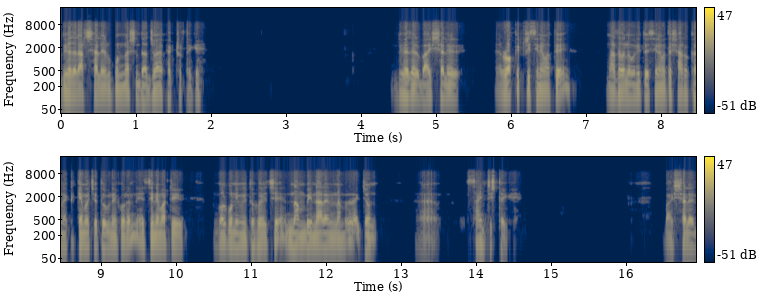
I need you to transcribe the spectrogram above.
দুই হাজার আট সালের উপন্যাস দ্য জয় ফ্যাক্টর থেকে। দুই হাজার বাইশ সালের রকেটরি সিনেমাতে, মাধব নবনীত সিনেমাতে শাহরুখ খান একটা ক্যামেও চরিত্রে অভিনয় করেন। এই সিনেমাটির গল্প নির্মিত হয়েছে নাম্বি নারায়ণ নামের একজন সায়েন্টিস্ট থেকে। বাইশ সালের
